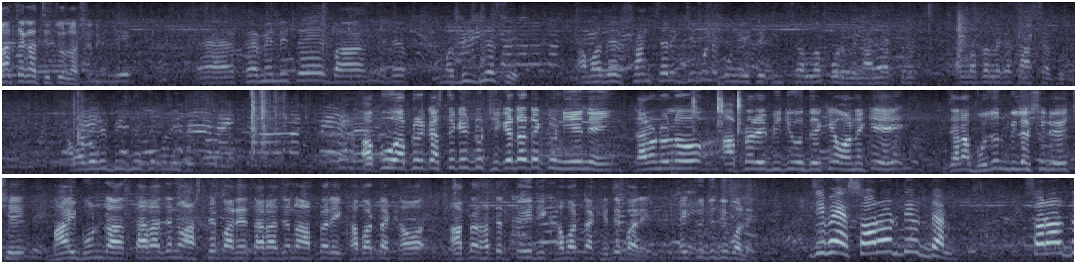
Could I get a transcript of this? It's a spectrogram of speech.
কাছাকাছি চলে আসেন ফ্যামিলিতে বা এটা আমার বিজনেসে আমাদের সাংসারিক জীবনে কোনো ইফেক্ট ইনশাল্লাহ পড়বে না আমি আপনার আল্লাহ তালার কাছে আশা করি। আমাদের এই বিজনেসে কোনো ইফেক্ট পড়বে না। আপু আপনার কাছ থেকে একটু ঠিকানাটা একটু নিয়ে নেই। কারণ হলো আপনার এই ভিডিও দেখে অনেকে যারা ভোজন বিলাসী রয়েছে ভাই বোনরা তারা যেন আসতে পারে তারা যেন আপনার এই খাবারটা খাওয়া আপনার হাতের তৈরি খাবারটা খেতে পারে। একটু যদি বলে জি ভাই সরোয়ার্দী উদ্যান। সরোয়ার্দী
